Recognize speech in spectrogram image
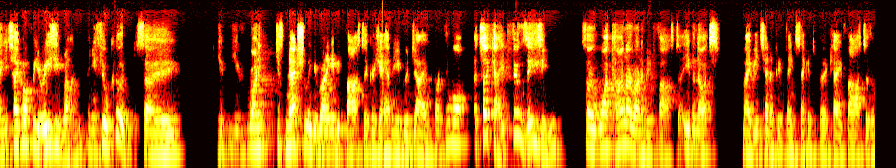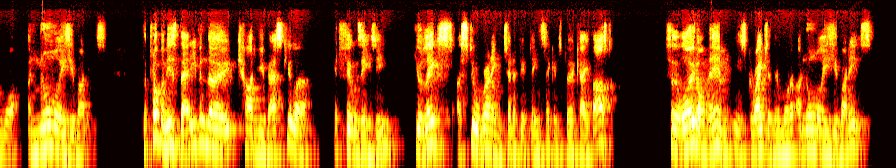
know, you take off with your easy run and you feel good. So you, you're running, just naturally, you're running a bit faster because you're having a good day. You kind of think, well, it's okay. It feels easy. So why can't I run a bit faster, even though it's maybe 10 or 15 seconds per K faster than what a normal easy run is? The problem is that even though cardiovascular, it feels easy, your legs are still running 10 or 15 seconds per K faster. So the load on them is greater than what a normal easy run is.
